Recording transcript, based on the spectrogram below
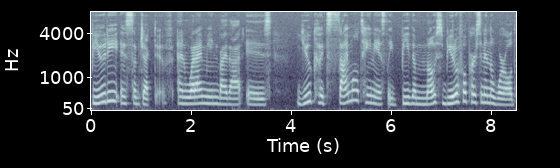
beauty is subjective. And what I mean by that is you could simultaneously be the most beautiful person in the world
